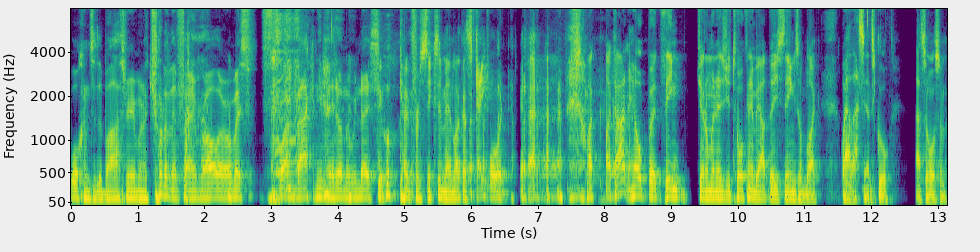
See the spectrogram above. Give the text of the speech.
walking to the bathroom and I trotted the foam roller, almost flying back and hit my head on the windowsill. go for a sixer man like a skateboard. I, I can't help but think, gentlemen, as you're talking about these things, I'm like, wow, that sounds cool. That's awesome.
